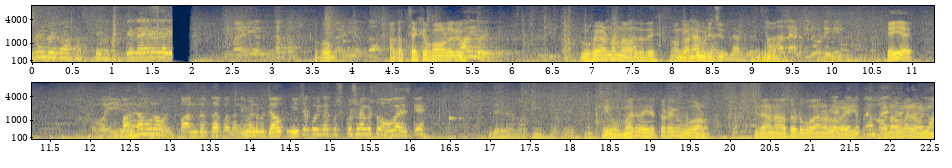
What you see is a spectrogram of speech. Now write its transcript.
ये नए नए लगे അപ്പം അകത്തേക്ക് പോകാനുള്ളൊരു ഗുഹയുണ്ടെന്നാണ് പറഞ്ഞത് അവൻ കണ്ടുപിടിച്ചു हाँ लाइट की लोड़ी नहीं ഏയ്യേ वही बांधा मुरा हुई बांधर था पता नहीं मैंने जाओ नीचे कोई ना कुछ कुछ ना कुछ तो होगा इसके ഈ ഉമ്മര് ധൈര്യത്തോടെ അങ്ങ് പോവാണോ ഇതാണ് അകത്തോട്ട് പോകാനുള്ള വഴി ചേട്ടാ ഉമ്മാർ ഇറങ്ങും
